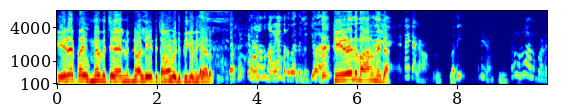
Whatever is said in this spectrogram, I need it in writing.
കീഴെ പോയി ഉമ്മയും വെച്ച് ഹെൽമെറ്റിന് വള്ളി ഇട്ട് ചുമ പിടിപ്പിക്കും മിക്കാറും കീഴേന്ന് മാറുന്നില്ല. ടൈറ്റ് ആക്കണോ മതി. മതിയോ? ഇത്ര ഉള്ളാകപ്പാട്.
